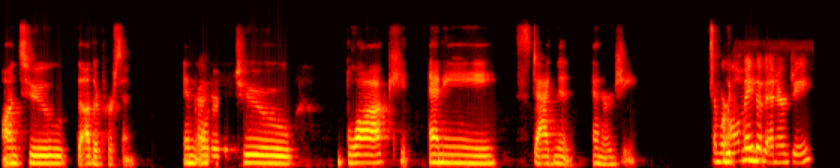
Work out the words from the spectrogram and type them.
onto the other person in Okay. order to block any stagnant energy. And we're Which all made of energy.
